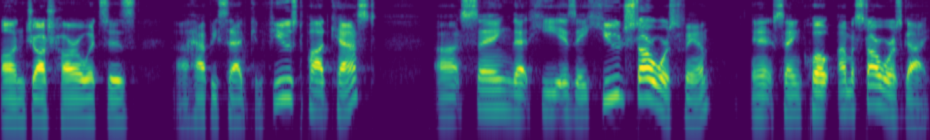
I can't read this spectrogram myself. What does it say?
on Josh Horowitz's uh, Happy, Sad, Confused podcast, uh, saying that he is a huge Star Wars fan and saying, quote, I'm a Star Wars guy.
